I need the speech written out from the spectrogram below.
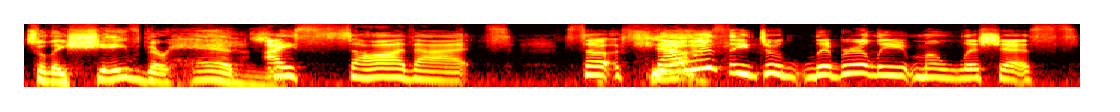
so they shaved their heads. I saw that. So Yeah. that was a deliberately malicious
